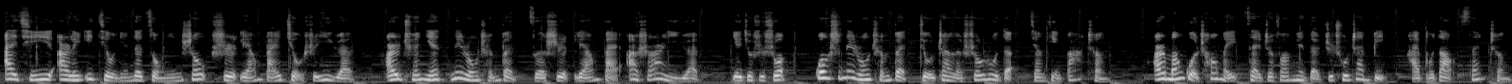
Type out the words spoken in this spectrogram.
爱奇艺二零一九年的总营收是两百九十亿元，而全年内容成本则是两百二十二亿元。也就是说，光是内容成本就占了收入的将近八成，而芒果超媒在这方面的支出占比还不到三成。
